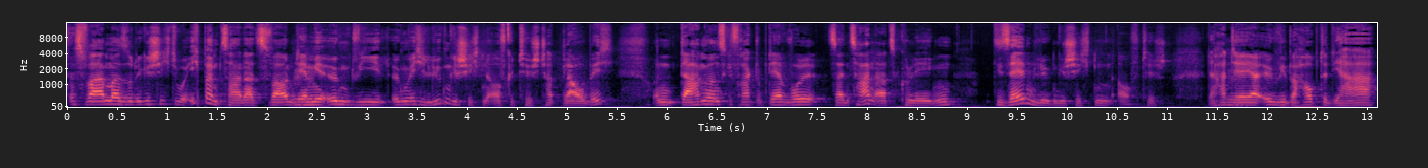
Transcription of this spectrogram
das war immer so eine Geschichte, wo ich beim Zahnarzt war und Mhm. der mir irgendwie irgendwelche Lügengeschichten aufgetischt hat, glaube ich. Und da haben wir uns gefragt, ob der wohl seinen Zahnarztkollegen dieselben Lügengeschichten auftischt. Da hat Mhm. der ja irgendwie behauptet, ja,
